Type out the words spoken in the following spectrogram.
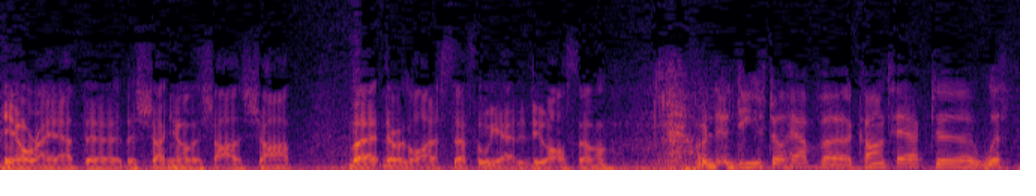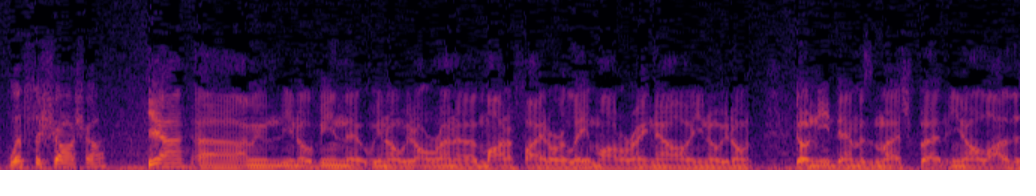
you know right at the the shop, you know, the Shaw's shop but there was a lot of stuff that we had to do also. Do you still have uh, contact uh, with with the Shaw shop? Yeah, uh, I mean, you know, being that you know we don't run a modified or a late model right now, you know, we don't don't need them as much. But you know, a lot of the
